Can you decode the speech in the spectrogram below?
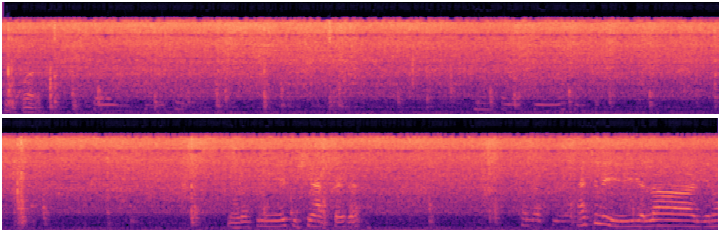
ಸೂಪರ್. ನೋಡೋಕೆ ಖುಷಿ ಆಗ್ತಾ ಇದೆ. ಆ್ಯಕ್ಚುಲಿ ಎಲ್ಲ ಅಡುಗೆನೂ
